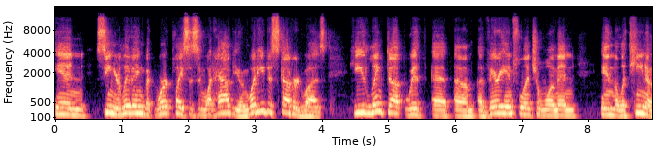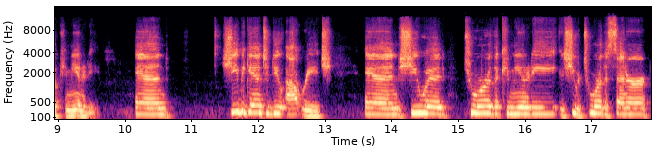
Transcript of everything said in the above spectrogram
in senior living, but workplaces and what have you. And what he discovered was he linked up with a, um, a very influential woman in the Latino community. And she began to do outreach and she would tour the community, she would tour the center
